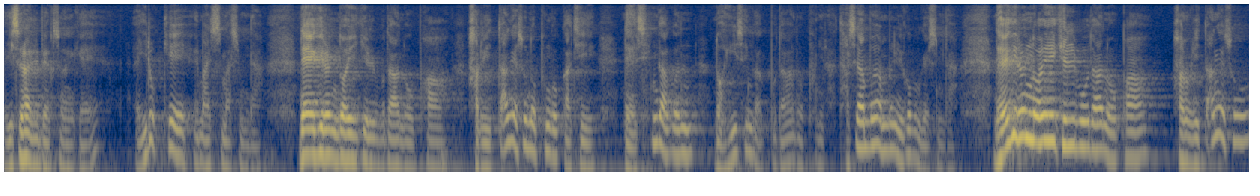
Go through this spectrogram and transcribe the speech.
이스라엘 백성에게 이렇게 말씀하십니다. 내 길은 너희 길보다 높아 하루 이 땅에서 높은 것 같이 내 생각은 너희 생각보다 높으니라. 다시 한번 한번 읽어보겠습니다. 내 길은 너희 길보다 높아 하늘이 땅에서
